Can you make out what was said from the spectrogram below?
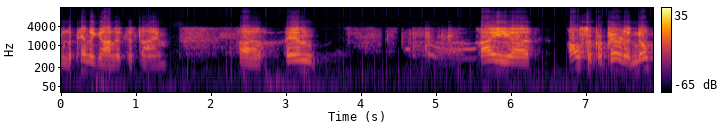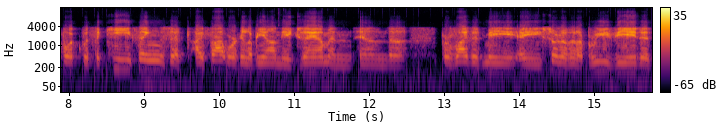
in the Pentagon at the time. Uh, and I uh, also prepared a notebook with the key things that I thought were going to be on the exam and, and uh, provided me a sort of an abbreviated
